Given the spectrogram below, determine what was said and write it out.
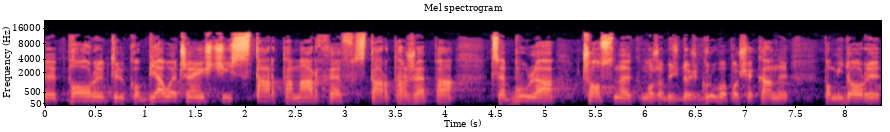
y, pory, tylko białe części, starta marchew, starta rzepa, cebula, czosnek, może być dość grubo posiekany, pomidory,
